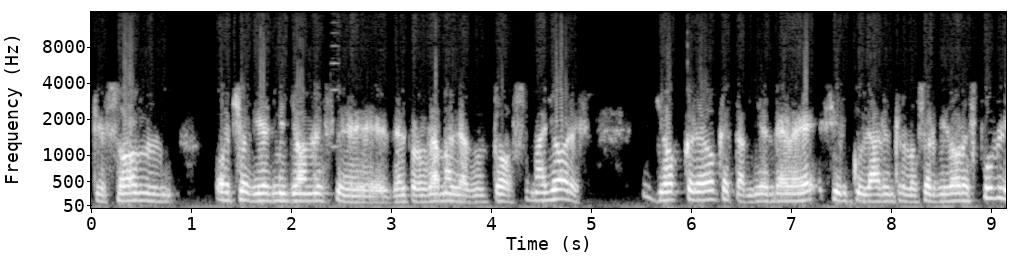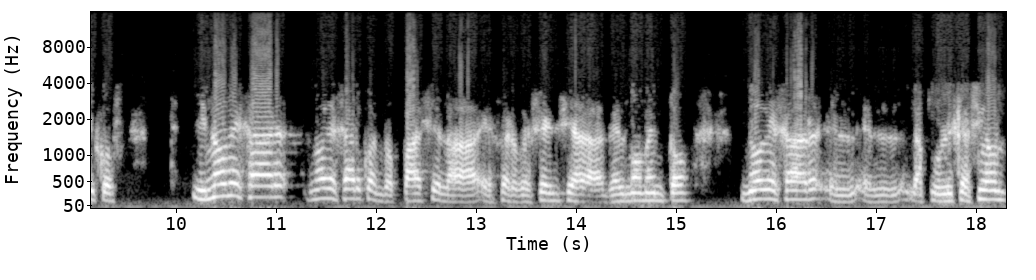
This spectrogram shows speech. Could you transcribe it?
que son 8 o 10 millones del programa de adultos mayores. Yo creo que también debe circular entre los servidores públicos y no dejar no dejar cuando pase la efervescencia del momento no dejar la publicación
